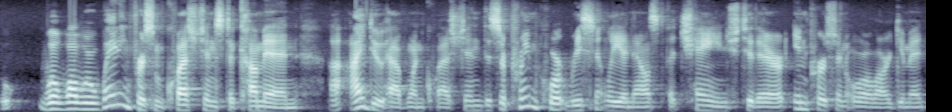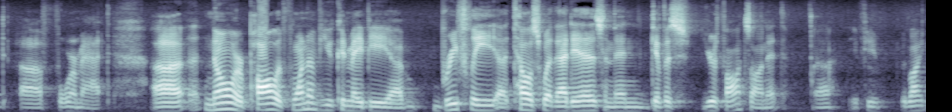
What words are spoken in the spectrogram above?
Well, while we're waiting for some questions to come in, uh, I do have one question. The Supreme Court recently announced a change to their in person oral argument uh, format. Uh, Noel or Paul, if one of you could maybe uh, briefly uh, tell us what that is and then give us your thoughts on it, uh, if you would like.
